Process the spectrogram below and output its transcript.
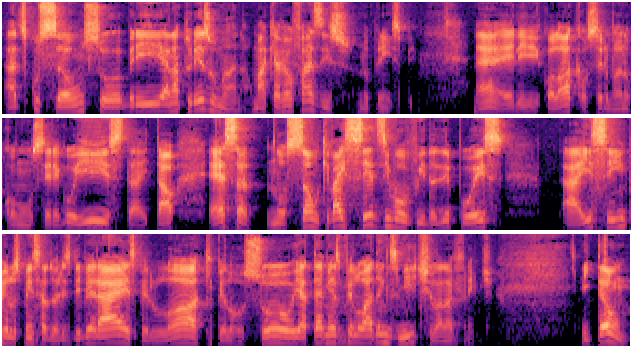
a discussão sobre a natureza humana. O Maquiavel faz isso no Príncipe. Né? Ele coloca o ser humano como um ser egoísta e tal. Essa noção que vai ser desenvolvida depois, aí sim, pelos pensadores liberais, pelo Locke, pelo Rousseau e até mesmo pelo Adam Smith lá na frente. Então,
